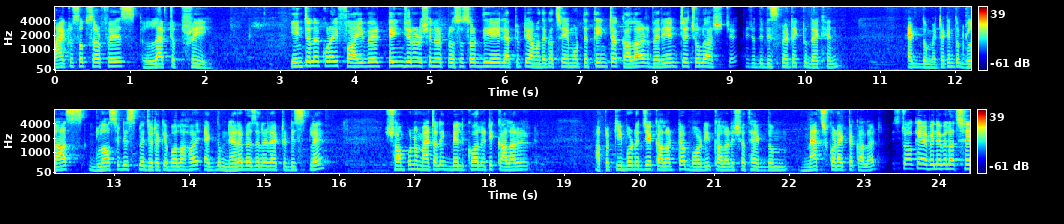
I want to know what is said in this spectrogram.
মাইক্রোসফট সারফেস ল্যাপটপ ফ্রি ইন্টেলের কোরাই ফাইভের টেন জেনারেশনের প্রসেসর দিয়ে এই ল্যাপটপটি আমাদের কাছে এই মুহূর্তে তিনটা কালার ভ্যারিয়েন্টে চলে আসছে। আপনি যদি ডিসপ্লেটা একটু দেখেন, একদম, এটা কিন্তু গ্লাস গ্লসি ডিসপ্লে যেটাকে বলা হয়, একদম ন্যারো একটা ডিসপ্লে সম্পূর্ণ মেটালিক বিল্ড কোয়ালিটি কালারের আপনার কিবোর্ডের যে কালারটা বডির কালারের সাথে একদম ম্যাচ করা একটা কালার স্টকে অ্যাভেলেবেল আছে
